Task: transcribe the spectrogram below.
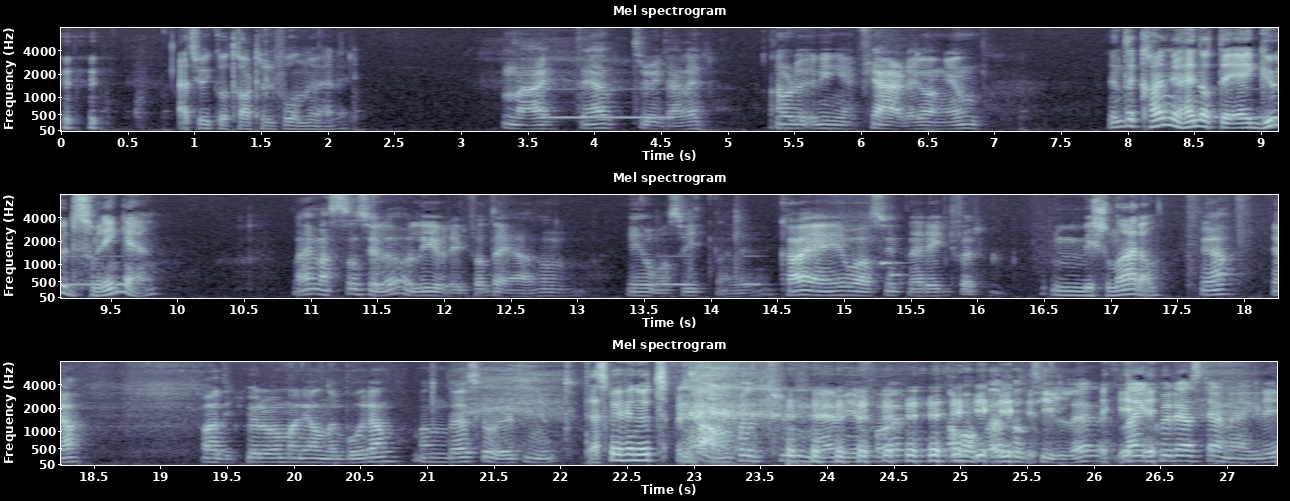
Jeg tror ikke hun tar telefonen nå heller. Nei, det tror jeg ikke heller. Når du ringer fjerde gangen Men det kan jo hende at det er Gud som ringer. Nei, mest sannsynlig er hun livredd for at det er sånn Jehovas vitne, eller Hva er Jehovas vitne redd for? Misjonærene. Ja, ja. Jeg vet ikke hvor Marianne bor hen, men det skal vi finne ut. Det skal vi finne ut. Faen for en turné vi får. Jeg håper det er på Tiller. Nei, hvor er Stjerneegri?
